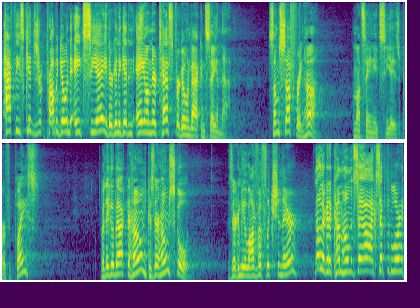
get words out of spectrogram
half these kids are probably going to HCA. They're going to get an A on their test for going back and saying that. Some suffering, huh? I'm not saying HCA is a perfect place. Or they go back to home because they're homeschooled. Is there going to be a lot of affliction there? No, they're going to come home and say, Oh, I accepted the Lord.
